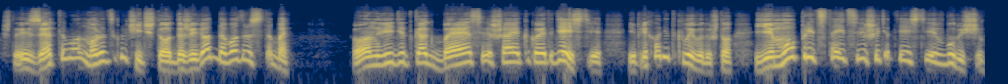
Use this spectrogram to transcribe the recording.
что из этого он может заключить, что доживет до возраста Б. Он видит, как Б совершает какое-то действие, и приходит к выводу, что ему предстоит совершить это действие в будущем.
